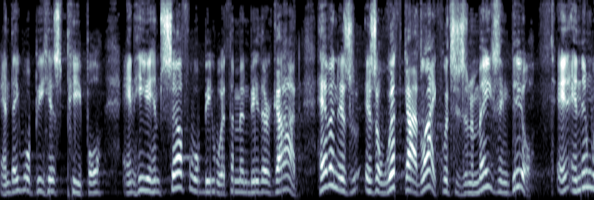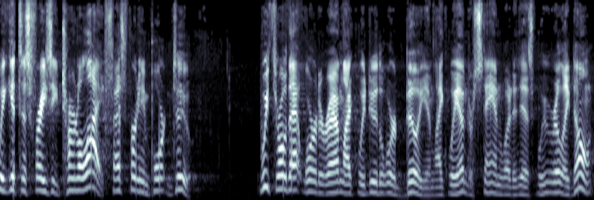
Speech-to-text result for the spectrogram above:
and they will be his people, and he himself will be with them and be their God. Heaven is, is a with God life, which is an amazing deal. And, and then we get this phrase eternal life. That's pretty important too. We throw that word around like we do the word billion, like we understand what it is. We really don't.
